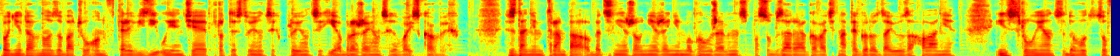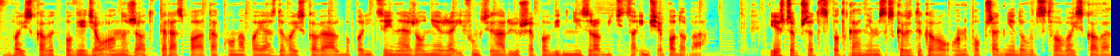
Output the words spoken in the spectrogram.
bo niedawno zobaczył on w telewizji ujęcie protestujących, plujących i obrażających wojskowych. Zdaniem Trumpa obecnie żołnierze nie mogą w żaden sposób zareagować na tego rodzaju zachowanie. Instruując dowódców wojskowych, powiedział on, że od teraz po ataku na pojazdy wojskowe albo policyjne żołnierze i funkcjonariusze powinni zrobić, co im się podoba. Jeszcze przed spotkaniem skrytykował on poprzednie dowództwo wojskowe.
